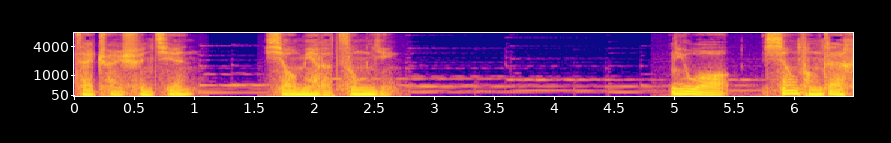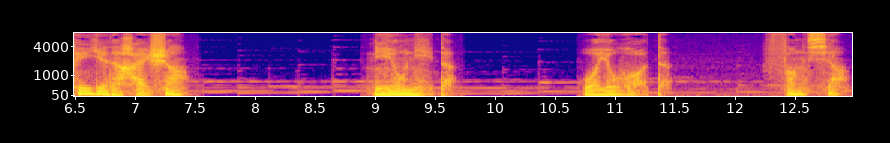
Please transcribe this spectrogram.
在转瞬间消灭了踪影。你我相逢在黑夜的海上，你有你的，我有我的方向。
